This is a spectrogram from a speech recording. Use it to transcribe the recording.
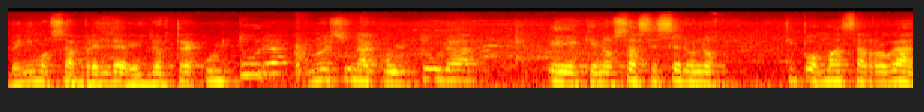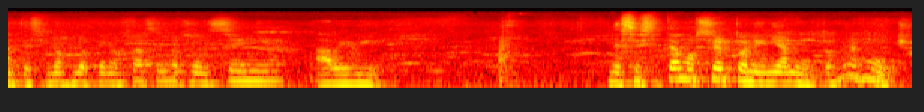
Venimos a aprender y nuestra cultura no es una cultura eh, que nos hace ser unos tipos más arrogantes, sino lo que nos hace, nos enseña a vivir. Necesitamos ciertos lineamientos, no es mucho,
